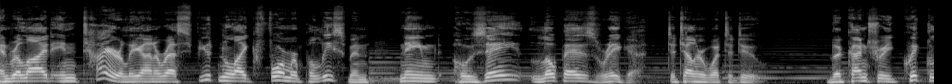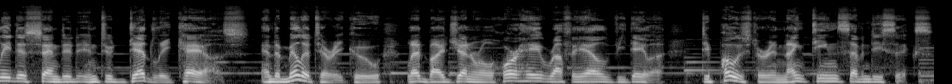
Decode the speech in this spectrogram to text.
and relied entirely on a Rasputin like former policeman named Jose Lopez Rega to tell her what to do. The country quickly descended into deadly chaos, and a military coup led by General Jorge Rafael Videla deposed her in 1976.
